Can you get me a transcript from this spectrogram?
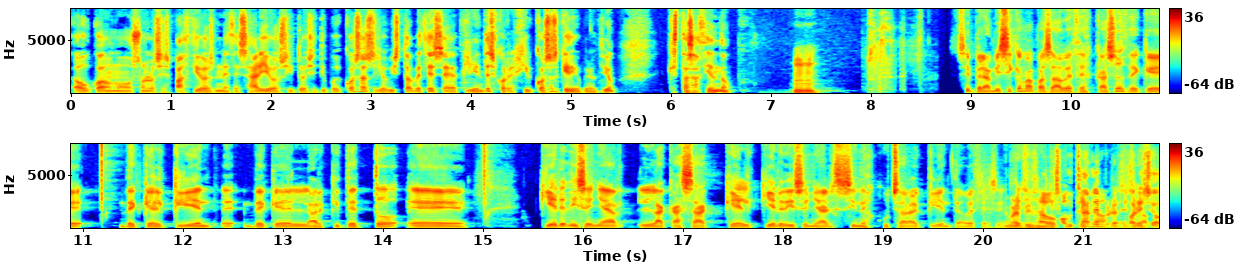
o cómo son los espacios necesarios y todo ese tipo de cosas. Yo he visto a veces eh, clientes corregir cosas que digo, pero tío, ¿qué estás haciendo? Sí, pero a mí sí que me ha pasado a veces casos de que, de que el cliente, de que el arquitecto quiere diseñar la casa que él quiere diseñar sin escuchar al cliente a veces. ¿eh? Hombre, escucharle, pero por, eso,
